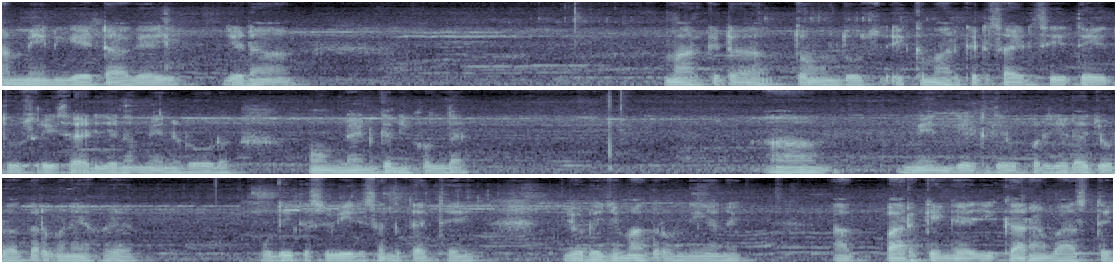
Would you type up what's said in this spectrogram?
ਆ ਮੇਨ ਗੇਟ ਆ ਗਿਆ ਜੀ, ਜਿਹੜਾ ਮਾਰਕੀਟ ਤੋਂ ਦੂਸ, ਇੱਕ ਮਾਰਕੀਟ ਸਾਈਡ ਸੀ ਤੇ ਦੂਸਰੀ ਸਾਈਡ ਜਿਹੜਾ ਮੇਨ ਰੋਡ ਹੋਮਲੈਂਡ ਕਨੀ ਖੁੱਲਦਾ। ਆ ਮੇਨ ਗੇਟ ਦੇ ਉੱਪਰ ਜਿਹੜਾ ਜੋੜਾ ਘਰ ਬਣਿਆ ਹੋਇਆ। ਉਹਦੀ ਤਸਵੀਰ ਸੰਗਤ ਇੱਥੇ ਜੋੜੇ ਜਮ੍ਹਾਂ ਕਰਾਉਂਦੀਆਂ ਨੇ। ਆ ਪਾਰਕਿੰਗ ਹੈ ਜੀ ਕਾਰਾਂ ਵਾਸਤੇ।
